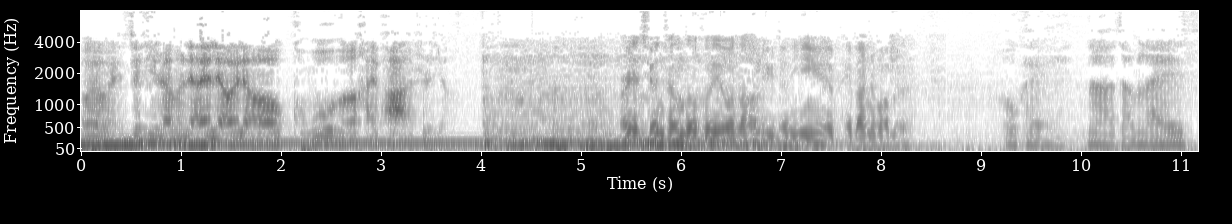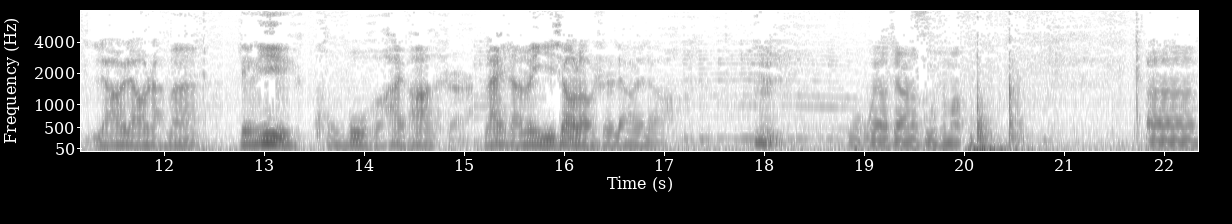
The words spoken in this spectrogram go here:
喂喂，这期咱们来聊一聊恐怖和害怕的事情。而且全程都会有老吕的音乐陪伴着我们。OK，那咱们来聊一聊咱们灵异、恐怖和害怕的事儿。来，咱们一笑老师聊一聊。我我有这样的故事吗？呃，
